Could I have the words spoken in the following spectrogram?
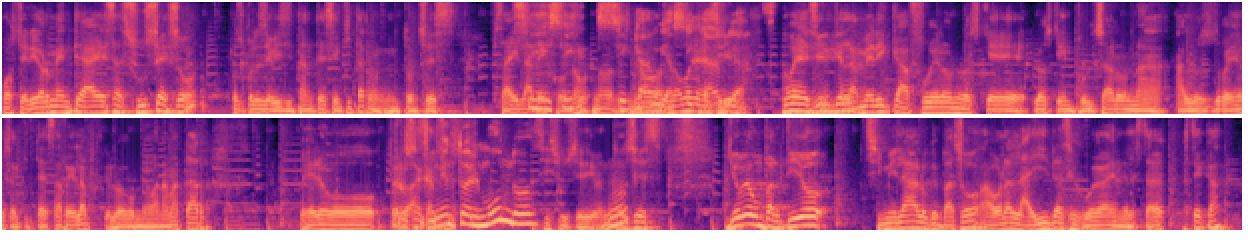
Posteriormente a ese suceso, los goles de visitante se quitaron. Entonces, pues ahí la dejo, ¿no? No, sí cambia, voy a decir, no voy a decir que el América fueron los que, los que impulsaron a, a, los dueños a quitar esa regla, porque luego me van a matar. Pero. Pero, sacamiento del mundo. Sí sucedió. Entonces, yo veo un partido similar a lo que pasó. Ahora la ida se juega en el Estadio Azteca.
